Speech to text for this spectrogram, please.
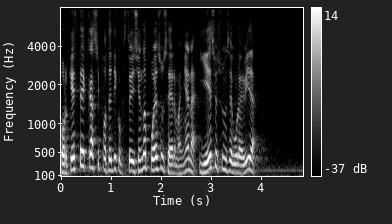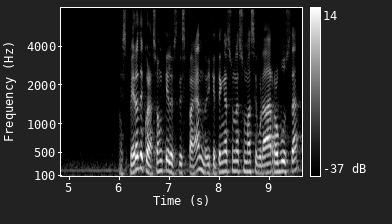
Porque este caso hipotético que estoy diciendo puede suceder mañana, y eso es un seguro de vida. Espero de corazón que lo estés pagando y que tengas una suma asegurada robusta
